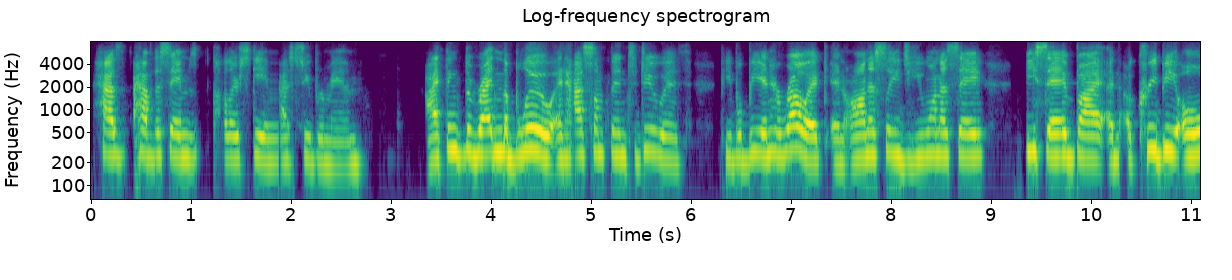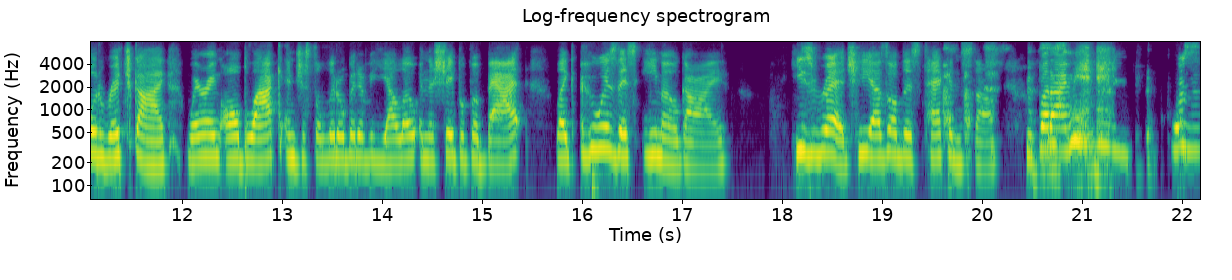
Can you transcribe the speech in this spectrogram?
has have the same color scheme as Superman? I think the red and the blue, it has something to do with people being heroic. And honestly, do you want to say be saved by an, a creepy old rich guy wearing all black and just a little bit of a yellow in the shape of a bat? Like, who is this emo guy? He's rich. He has all this tech and stuff. But I mean, there's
